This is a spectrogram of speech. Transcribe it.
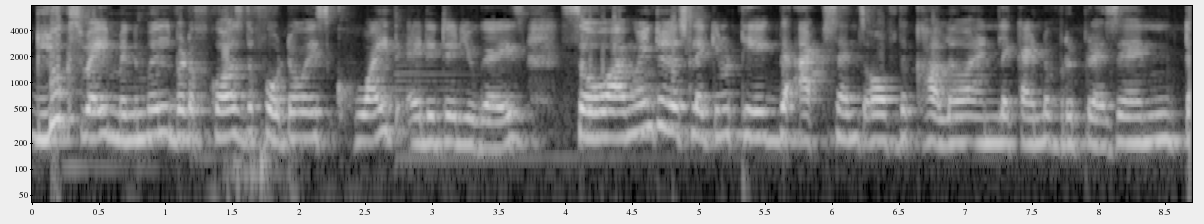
looks very minimal, but of course the photo is quite edited, you guys. So I'm going to just like you know take the accents of the color and like kind of represent,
